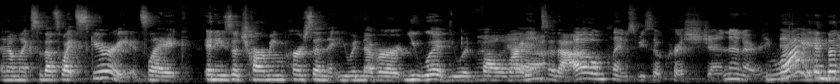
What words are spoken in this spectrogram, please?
And i'm like so that's why it's scary. It's like and he's a charming person that you would never you would you would fall Oh, right into that Oh, and claims to be so Christian and everything. Right, and but Yeah.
